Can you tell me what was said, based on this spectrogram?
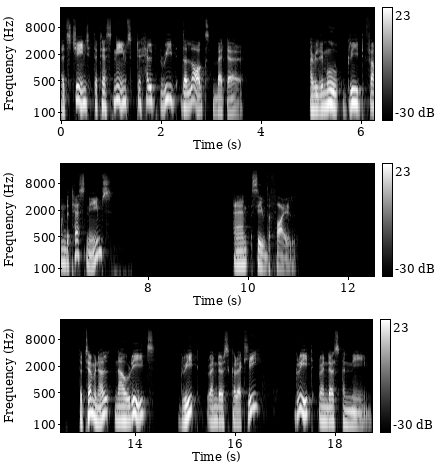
Let's change the test names to help read the logs better. I will remove greet from the test names and save the file. The terminal now reads greet renders correctly, greet renders a name.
